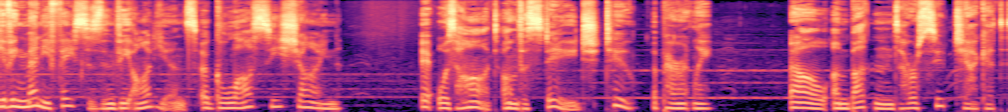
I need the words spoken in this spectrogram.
giving many faces in the audience a glossy shine. It was hot on the stage, too, apparently. El unbuttoned her suit jacket.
